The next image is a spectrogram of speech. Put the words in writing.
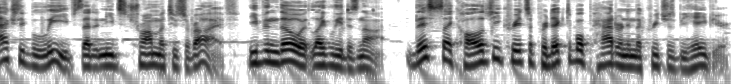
actually believes that it needs trauma to survive, even though it likely does not. This psychology creates a predictable pattern in the creature's behavior.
